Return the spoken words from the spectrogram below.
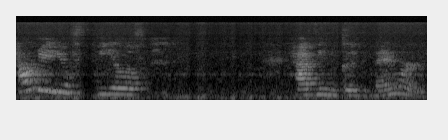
how do you feel having good memories?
